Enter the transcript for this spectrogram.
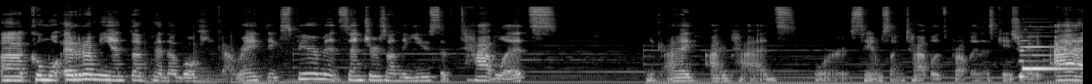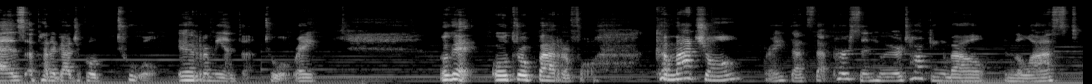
uh, como herramienta pedagógica, right? The experiment centers on the use of tablets, like I, iPads or Samsung tablets, probably in this case, right, as a pedagogical tool, herramienta, tool, right? Okay, otro párrafo. Camacho, right? That's that person who we were talking about in the last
